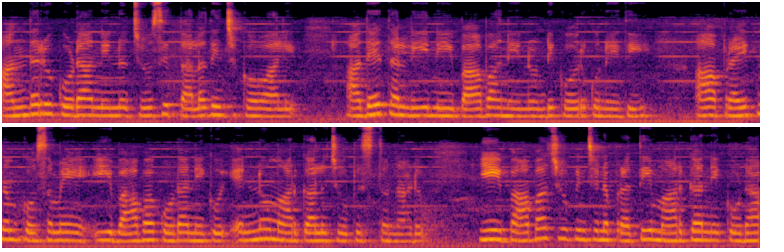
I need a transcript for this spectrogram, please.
అందరూ కూడా నిన్ను చూసి తలదించుకోవాలి. అదే తల్లి నీ బాబా నీ నుండి కోరుకునేది. ఆ ప్రయత్నం కోసమే ఈ బాబా కూడా నీకు ఎన్నో మార్గాలు చూపిస్తున్నాడు. ఈ బాబా చూపించిన ప్రతి మార్గాన్ని కూడా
